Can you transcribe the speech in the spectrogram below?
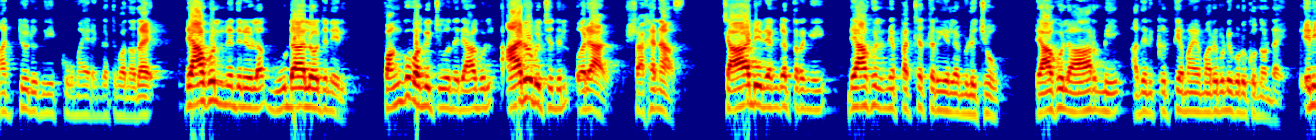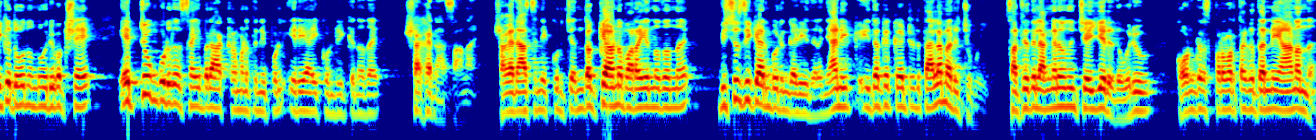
മറ്റൊരു നീക്കവുമായി രംഗത്ത് വന്നത്. രാഹുലിനെതിരെയുള്ള ഗൂഢാലോചനയിൽ പങ്കുവഹിച്ചുവെന്ന് രാഹുൽ ആരോപിച്ചതിൽ ഒരാൾ ഷഹനാസ്. ചാടി രംഗത്തിറങ്ങി രാഹുലിനെ പച്ചത്തെറിയെല്ലാം വിളിച്ചു. രാഹുൽ ആർമി അതിന് കൃത്യമായ മറുപടി കൊടുക്കുന്നുണ്ട്. എനിക്ക് തോന്നുന്നു ഒരുപക്ഷെ ഏറ്റവും കൂടുതൽ സൈബർ ആക്രമണത്തിന് ഇപ്പോൾ ഇരയായിക്കൊണ്ടിരിക്കുന്നത് ഷഹനാസാണ്. ഷഹനാസിനെ കുറിച്ച് എന്തൊക്കെയാണ് പറയുന്നതെന്ന് വിശ്വസിക്കാൻ പോലും കഴിയുന്നില്ല. ഞാൻ ഇതൊക്കെ കേട്ടിട്ട് തലമരിച്ചു പോയി സത്യത്തിൽ അങ്ങനെയൊന്നും ചെയ്യരുത്. ഒരു കോൺഗ്രസ് പ്രവർത്തക തന്നെയാണെന്ന്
